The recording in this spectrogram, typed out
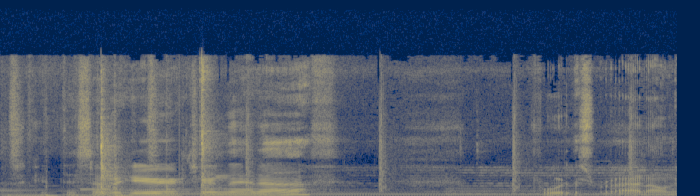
let's get this over here, turn that off pour this right on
